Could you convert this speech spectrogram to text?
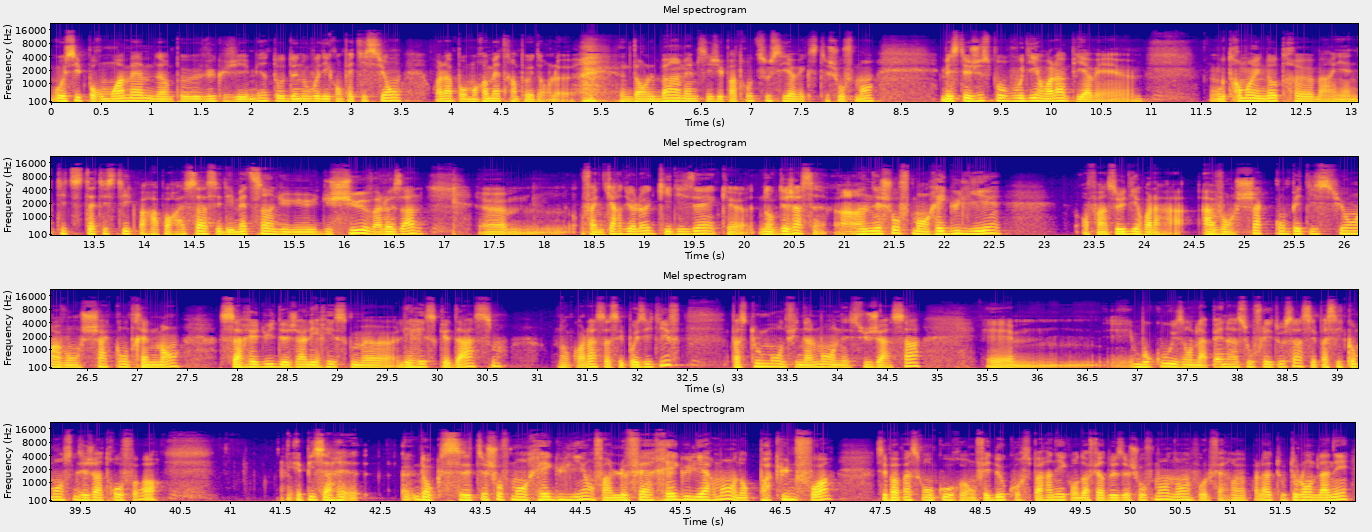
aussi pour moi-même d'un peu vu que j'ai bientôt de nouveau des compétitions, voilà pour me remettre un peu dans le dans le bain même si j'ai pas trop de soucis avec cet échauffement. Mais c'était juste pour vous dire voilà puis il y avait euh, autrement une autre ben, il y a une petite statistique par rapport à ça, c'est des médecins du du CHUV à Lausanne. enfin une cardiologue qui disait que donc déjà un échauffement régulier enfin se dire voilà avant chaque compétition avant chaque entraînement ça réduit déjà les risques les risques d'asthme donc voilà ça c'est positif parce que tout le monde finalement on est sujet à ça Et, beaucoup, ils ont de la peine à souffler, tout ça. C'est parce qu'ils commencent déjà trop fort. Et puis, ça, donc cet échauffement régulier, enfin le faire régulièrement, donc pas qu'une fois. C'est pas parce qu'on court, on fait deux courses par année qu'on doit faire deux échauffements. Non, il faut le faire euh, voilà tout au long de l'année.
